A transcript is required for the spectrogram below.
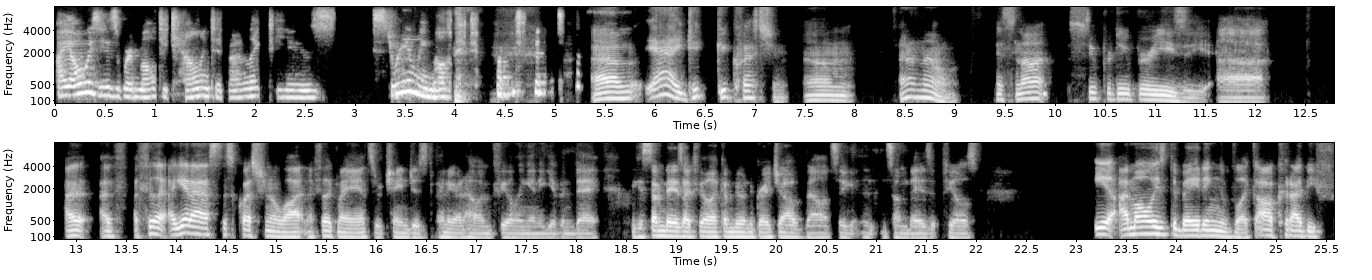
I always use the word multi-talented, but I like to use extremely multi-talented. um, yeah, good good question. Um, I don't know. It's not super duper easy. Uh, I I've, I feel like I get asked this question a lot, and I feel like my answer changes depending on how I'm feeling any given day. Because some days I feel like I'm doing a great job of balancing, and some days it feels. Yeah, I'm always debating of like, oh, could I be f-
